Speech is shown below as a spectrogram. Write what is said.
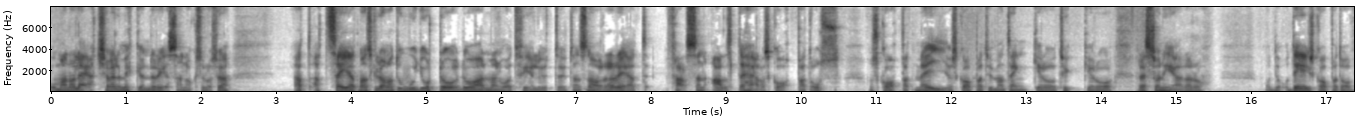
Och man har lärt sig väldigt mycket under resan också då. Så att, att säga att man skulle ha något ogjort då, då hade man varit fel ute. Utan snarare det att fasen allt det här har skapat oss. Och skapat mig och skapat hur man tänker och tycker och resonerar. Och, och det är ju skapat av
